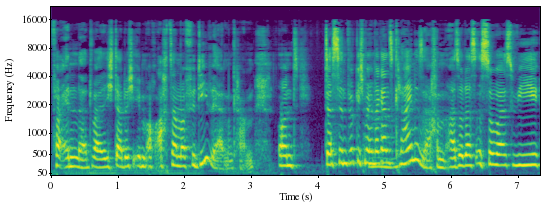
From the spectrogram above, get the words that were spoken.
verändert, weil ich dadurch eben auch achtsamer für die werden kann. Und das sind wirklich manchmal mhm. ganz kleine Sachen. Also das ist sowas wie,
